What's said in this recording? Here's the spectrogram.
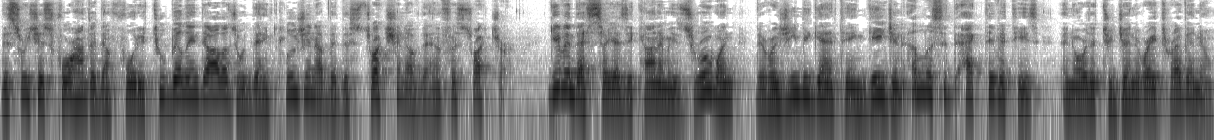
This reaches $442 billion with the inclusion of the destruction of the infrastructure. Given that Syria's economy is ruined, the regime began to engage in illicit activities in order to generate revenue.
